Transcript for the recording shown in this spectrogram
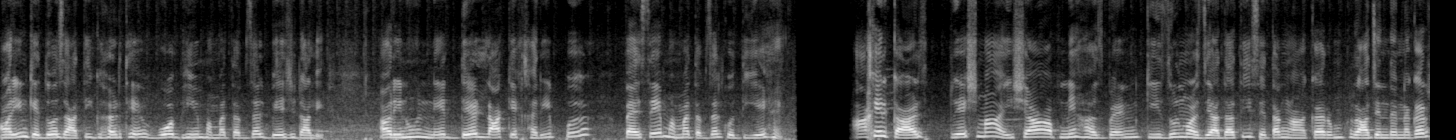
और इनके दो ज़ाती घर थे, वो भी मोहम्मद अफजल बेच डाले और इन्होंने डेढ़ लाख के करीब पैसे मोहम्मद अफजल को दिए हैं। आखिरकार रेशमा आयशा अपने हस्बैंड की जुल्म और ज़्यादती से तंग आकर राजेंद्र नगर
